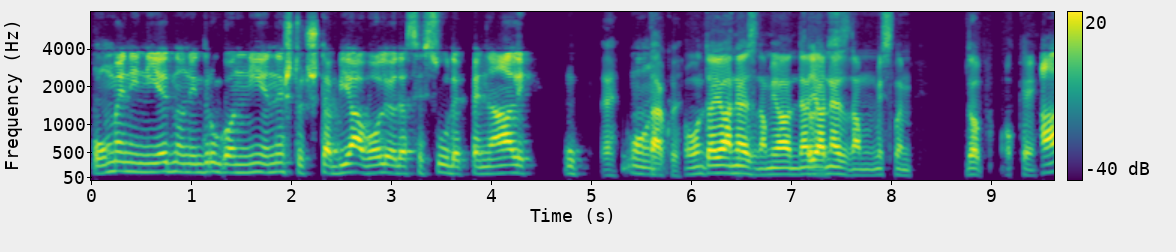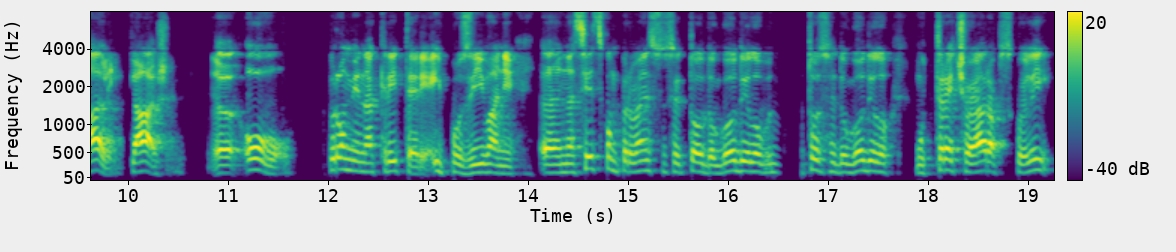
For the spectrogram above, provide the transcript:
po meni ni jedno ni drugo nije nešto što bi ja volio da se sude penali u E, ono. tako je. Onda ja ne znam, ja, ne- ja ne znam, mislim, dobro, okej. Ali, kažem, e, ovo, promjena kriterija i pozivanje, e, na svjetskom prvenstvu se to dogodilo, to se dogodilo u trećoj arapskoj ligi.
